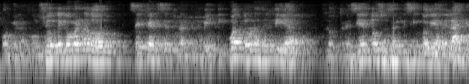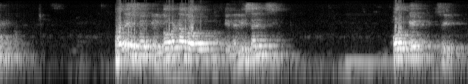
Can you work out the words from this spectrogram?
porque la función de gobernador se ejerce durante las 24 horas del día, los 365 días del año. Por eso es que el gobernador no tiene licencia. Porque, sí.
